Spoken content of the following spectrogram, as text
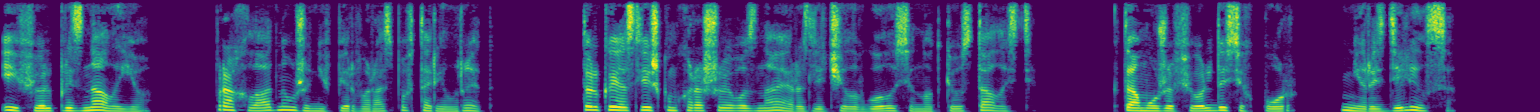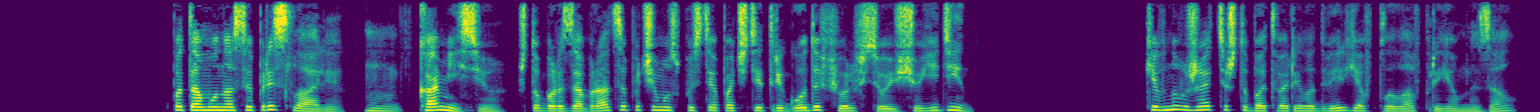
и Фёль признал её. Прохладно уже не в первый раз повторил Ред. Только я слишком хорошо его зная, различила в голосе нотки усталости. К тому же Фёль до сих пор не разделился. Потому нас и прислали комиссию, чтобы разобраться, почему спустя почти три года Фёль все еще един. Кивнув Жатте, чтобы отворила дверь, я вплыла в приемный зал,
